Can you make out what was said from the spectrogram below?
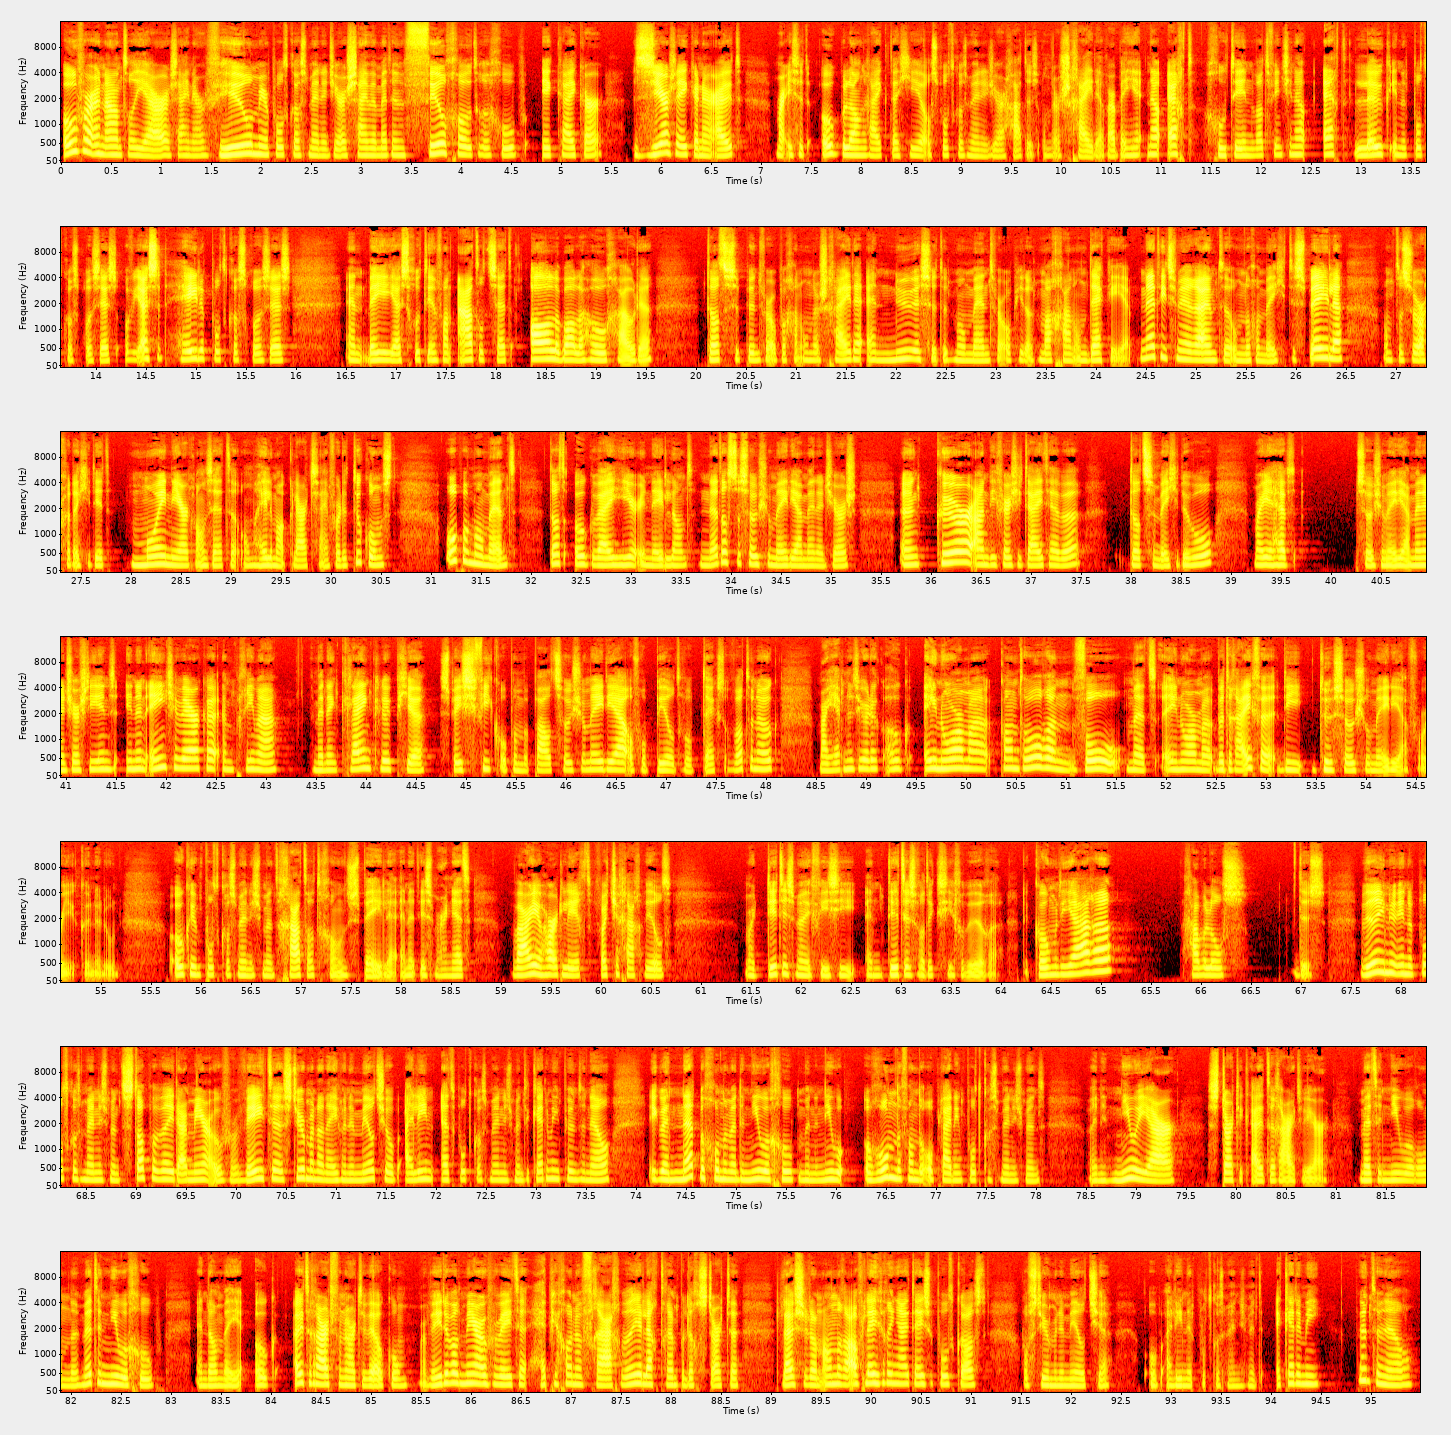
Over een aantal jaar zijn er veel meer podcast managers, zijn we met een veel grotere groep. Ik kijk er zeer zeker naar uit. Maar is het ook belangrijk dat je je als podcastmanager gaat dus onderscheiden? Waar ben je nou echt goed in? Wat vind je nou echt leuk in het podcastproces? Of juist het hele podcastproces? En ben je juist goed in van A tot Z alle ballen hoog houden? Dat is het punt waarop we gaan onderscheiden. En nu is het het moment waarop je dat mag gaan ontdekken. Je hebt net iets meer ruimte om nog een beetje te spelen. Om te zorgen dat je dit mooi neer kan zetten. Om helemaal klaar te zijn voor de toekomst. Op het moment dat ook wij hier in Nederland, net als de social media managers, een keur aan diversiteit hebben. Dat is een beetje dubbel. Maar je hebt social media managers die in, in een eentje werken en prima met een klein clubje specifiek op een bepaald social media of op beeld of op tekst of wat dan ook. Maar je hebt natuurlijk ook enorme kantoren vol met enorme bedrijven die de social media voor je kunnen doen. Ook in podcastmanagement gaat dat gewoon spelen. En het is maar net waar je hart ligt, wat je graag wilt. Maar dit is mijn visie en dit is wat ik zie gebeuren. De komende jaren gaan we los. Dus wil je nu in het podcastmanagement stappen, wil je daar meer over weten? Stuur me dan even een mailtje op eileen.podcastmanagementacademy.nl Ik ben net begonnen met een nieuwe groep, met een nieuwe ronde van de opleiding Podcast Management. Maar in het nieuwe jaar start ik uiteraard weer met een nieuwe ronde, met een nieuwe groep. En dan ben je ook uiteraard van harte welkom. Maar wil je er wat meer over weten? Heb je gewoon een vraag? Wil je legdrempelig starten? Luister dan andere afleveringen uit deze podcast of stuur me een mailtje op alinepodcastmanagementacademy.nl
